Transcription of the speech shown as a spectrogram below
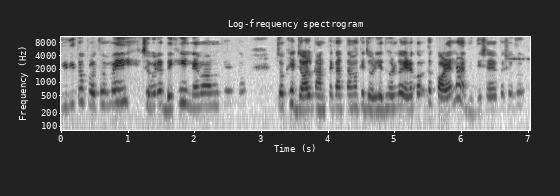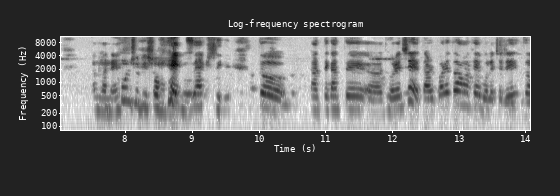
দিদি তো প্রথমেই ছবিটা দেখেই নেমা আমাকে তো চোখে জল কাঁদতে কাঁদতে আমাকে জড়িয়ে ধরলো। এরকম তো করে না দিদির সাথে তো শুধু মানে কোন ছুটির সম্পর্ক। এক্স্যাক্টলি তো কাঁদতে কাঁদতে ধরেছে। তারপরে তো আমাকে বলেছে যে তো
